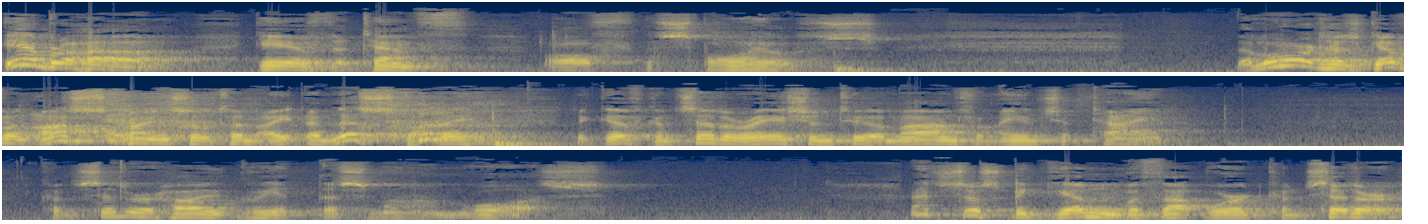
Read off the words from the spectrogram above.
Abraham, gave the tenth of the spoils. The Lord has given us counsel tonight in this study to give consideration to a man from ancient time. Consider how great this man was. Let's just begin with that word consider.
